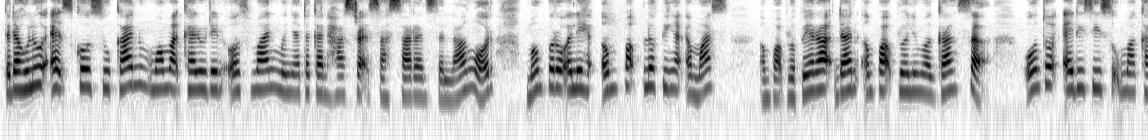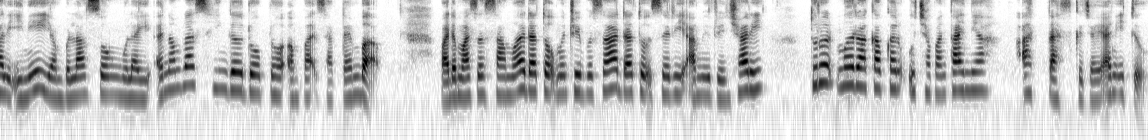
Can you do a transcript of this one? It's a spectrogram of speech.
Terdahulu, Exco Sukan Muhammad Khairuddin Osman menyatakan hasrat sasaran Selangor memperoleh 40 pingat emas, 40 perak dan 45 gangsa untuk edisi Sukma kali ini yang berlangsung mulai 16 hingga 24 September. Pada masa sama, Datuk Menteri Besar Datuk Seri Amiruddin Syari turut merakapkan ucapan tahniah atas kejayaan itu.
